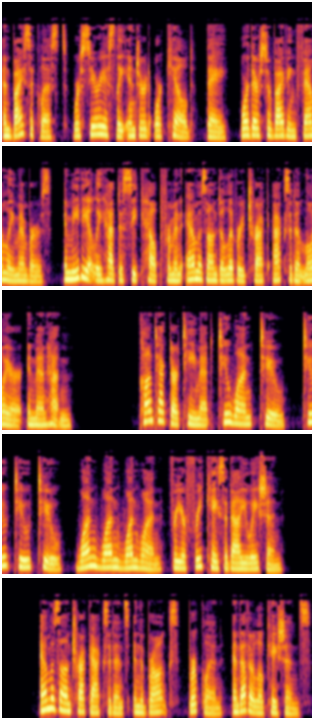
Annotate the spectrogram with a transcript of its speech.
and bicyclists were seriously injured or killed, they, or their surviving family members, immediately had to seek help from an Amazon delivery truck accident lawyer in Manhattan. Contact our team at 212-222-1111 for your free case evaluation. Amazon truck accidents in the Bronx, Brooklyn, and other locations.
